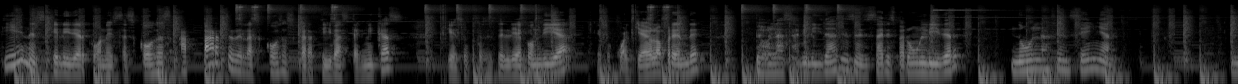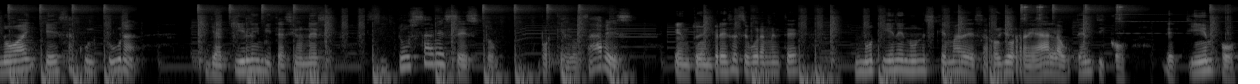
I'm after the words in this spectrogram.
tienes que lidiar con estas cosas, aparte de las cosas operativas técnicas, que eso pues es del día con día, eso cualquiera lo aprende, pero las habilidades necesarias para un líder no las enseñan. No hay esa cultura. Y aquí la invitación es, si tú sabes esto, porque lo sabes, en tu empresa seguramente no tienen un esquema de desarrollo real, auténtico, de tiempo.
